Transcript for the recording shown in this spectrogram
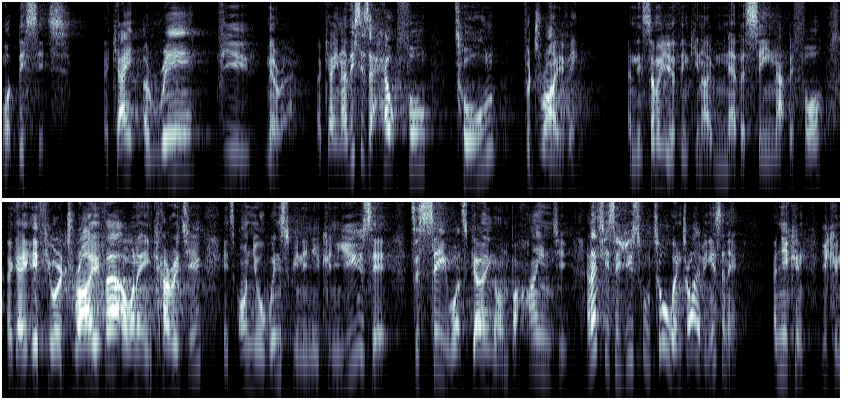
what this is. Okay? A rear view mirror. Okay? Now, this is a helpful tool for driving. And some of you are thinking, I've never seen that before. Okay, if you're a driver, I want to encourage you. It's on your windscreen and you can use it to see what's going on behind you. And actually, it's a useful tool when driving, isn't it? And you can, you can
